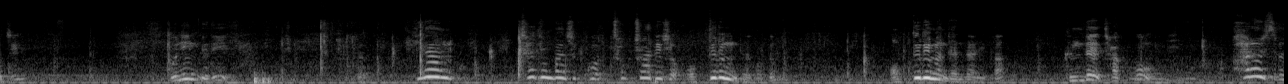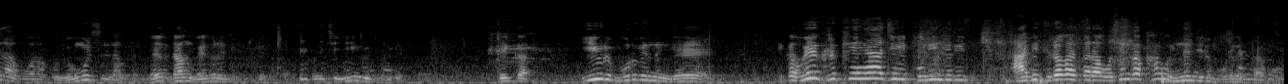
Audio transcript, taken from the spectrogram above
뭐지? 본인들이 그냥 체중반 싣고 척추하듯이 엎드리면 되거든. 엎드리면 된다니까. 근데 자꾸 팔을 쓰려고 하고 용을 쓰려고 그래. 왜, 난왜 그런지 모르겠어. 도대체 이유를 모르겠어. 그러니까 이유를 모르겠는 게, 그러니까 왜 그렇게 해야지 본인들이 압이 들어갈 거라고 생각하고 있는지를 모르겠다고.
